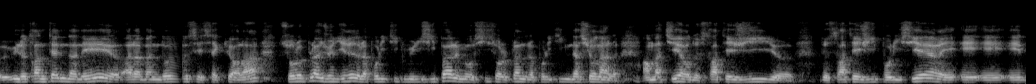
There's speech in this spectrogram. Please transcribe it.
une trentaine d'années à l'abandon ces secteurs-là, sur le plan, je dirais, de la politique municipale, mais aussi sur le plan de la politique nationale, en matière de stratégie euh, de stratégie policière et,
